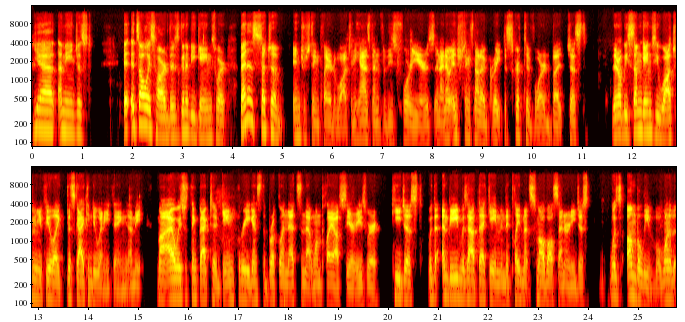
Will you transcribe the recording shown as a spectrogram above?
Yeah, I mean, just it, it's always hard. There's going to be games where Ben is such a interesting player to watch, and he has been for these four years. And I know interesting is not a great descriptive word, but just there'll be some games you watch him and you feel like this guy can do anything. I mean, my I always just think back to Game Three against the Brooklyn Nets in that one playoff series where he just with the Embiid was out that game and they played him at small ball center and he just was unbelievable. One of the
